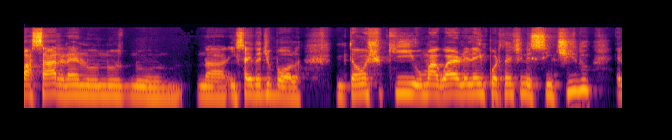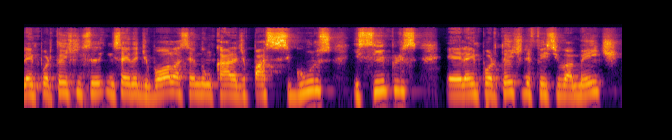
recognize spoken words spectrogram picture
passar né, no, no, no, na, em saída de bola. Então, acho que o Maguire ele é importante nesse sentido, ele é importante em, saída de bola, sendo um cara de passes seguros e simples, ele é importante defensivamente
